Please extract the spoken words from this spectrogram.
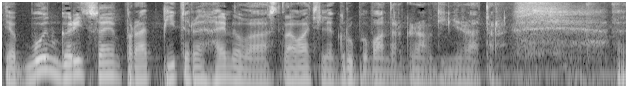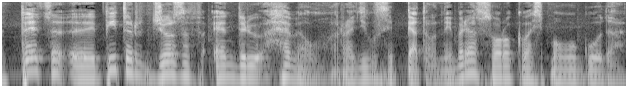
Э, Будем говорить с вами про Питера Хэмилла, основателя группы Вандерграф Генератор. Петер, э, Питер Джозеф Эндрю Хэмилл родился 5 ноября 1948 года.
